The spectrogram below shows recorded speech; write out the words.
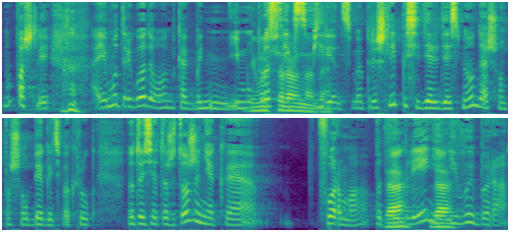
ну пошли. А ему три года, он как бы, ему, ему просто experience. Да. Мы пришли, посидели 10 минут, дальше он пошел бегать вокруг. Ну то есть это же тоже некая форма потребления да, да. и выбора.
